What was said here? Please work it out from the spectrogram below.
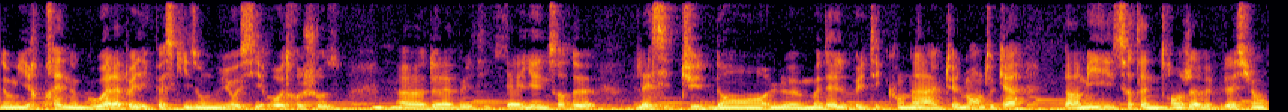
donc ils reprennent goût à la politique parce qu'ils ont vu aussi autre chose mhm. de la politique. Il y, a, une sorte de lassitude dans le modèle politique qu'on a actuellement, en tout cas parmi certaines tranches de la population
